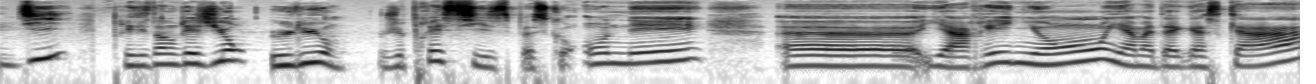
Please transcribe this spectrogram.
dit président de région Lyon. Je précise parce qu'on est, euh, il y a Réunion, il y a Madagascar,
